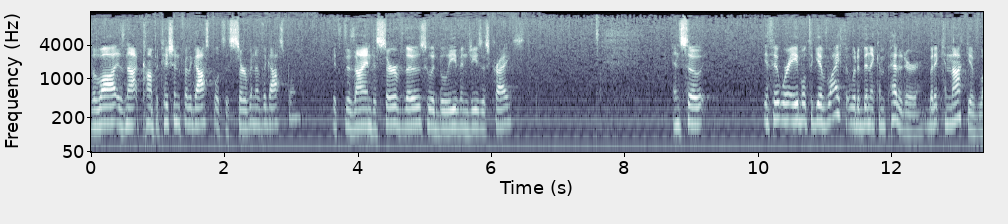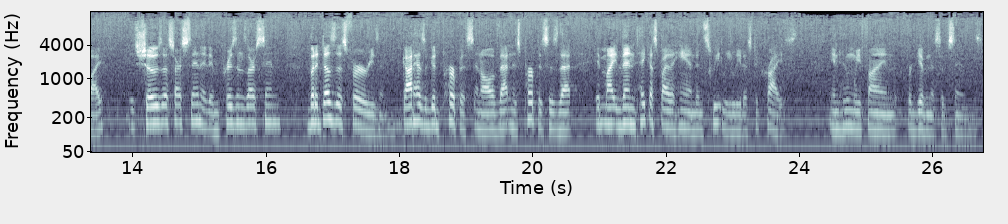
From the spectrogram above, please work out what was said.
The law is not competition for the gospel, it's a servant of the gospel. It's designed to serve those who would believe in Jesus Christ. And so, if it were able to give life, it would have been a competitor, but it cannot give life. It shows us our sin, it imprisons our sin, but it does this for a reason. God has a good purpose in all of that, and his purpose is that it might then take us by the hand and sweetly lead us to Christ in whom we find forgiveness of sins.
